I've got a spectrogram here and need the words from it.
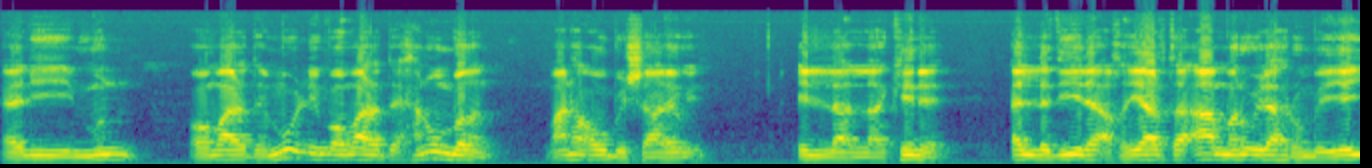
aliimun oo maaratay mu'lim oo maaratay xanuun badan macnaha oo u bishaare wey ilaa laakine aladiina akhyaarta aamanuu ilaah rumeeyey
